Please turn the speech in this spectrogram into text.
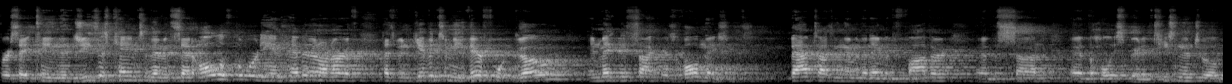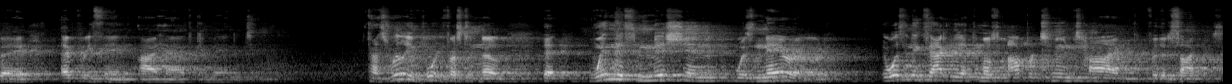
Verse 18 Then Jesus came to them and said, All authority in heaven and on earth has been given to me. Therefore, go and make disciples of all nations, baptizing them in the name of the Father, and of the Son, and of the Holy Spirit, and teaching them to obey everything I have commanded. to you. Now, it's really important for us to note that when this mission was narrowed, it wasn't exactly at the most opportune time for the disciples.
